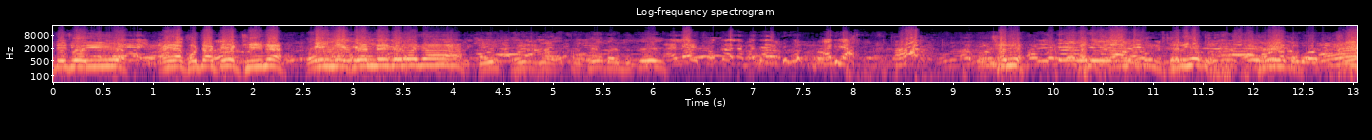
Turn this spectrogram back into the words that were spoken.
દેજો ઈ અહીંયા ખોટા ટેક ખીને પીને ખેલ નહીં કરવાના છરી છરી આપો છરી આપો એ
